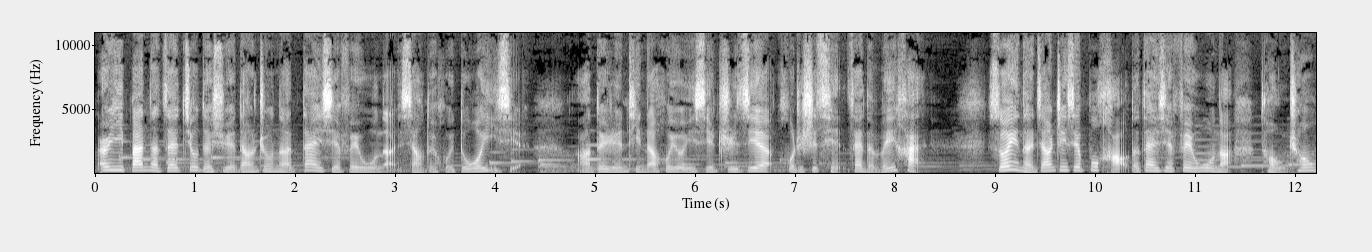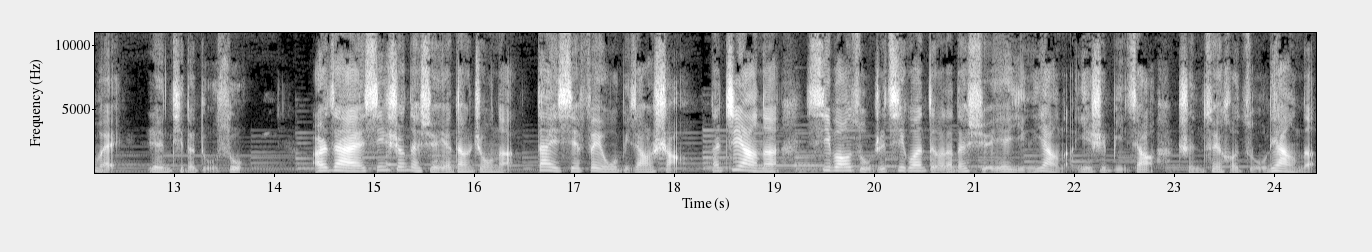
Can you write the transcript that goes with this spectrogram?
而一般呢，在旧的血液当中呢，代谢废物呢，相对会多一些，啊，对人体呢，会有一些直接或者是潜在的危害，所以呢，将这些不好的代谢废物呢，统称为人体的毒素，而在新生的血液当中呢，代谢废物比较少。那这样呢，细胞、组织、器官得到的血液营养呢，也是比较纯粹和足量的。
